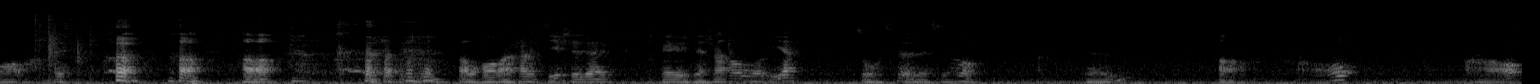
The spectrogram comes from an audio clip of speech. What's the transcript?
哦，哎，哈，好，老婆马上及时的给予着，然后一样，左侧的时候，嗯，好，好，好，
